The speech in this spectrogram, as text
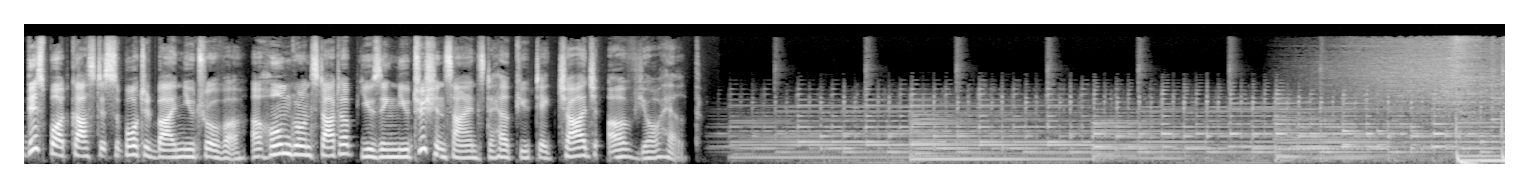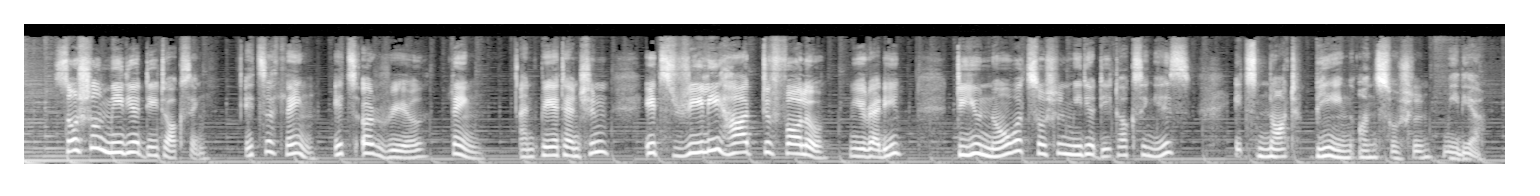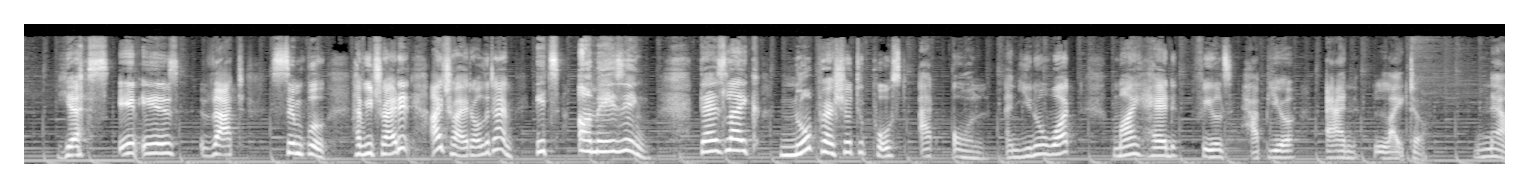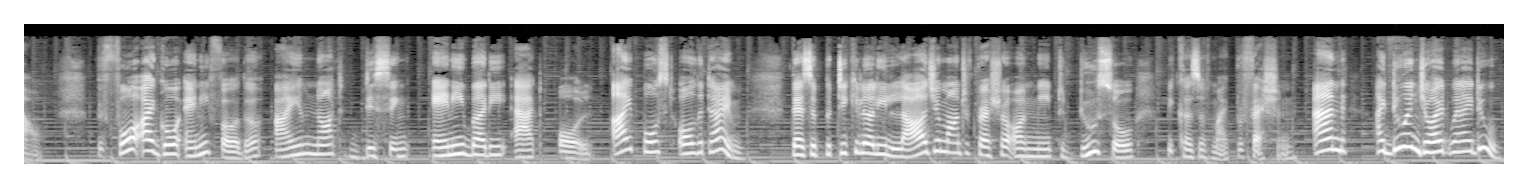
This podcast is supported by Nutrova, a homegrown startup using nutrition science to help you take charge of your health. Social media detoxing. It's a thing. It's a real thing. And pay attention, it's really hard to follow. You ready? Do you know what social media detoxing is? It's not being on social media. Yes, it is that simple. Have you tried it? I try it all the time. It's amazing. There's like no pressure to post at all. And you know what? My head feels happier and lighter. Now, before I go any further, I am not dissing anybody at all. I post all the time. There's a particularly large amount of pressure on me to do so because of my profession. And I do enjoy it when I do.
